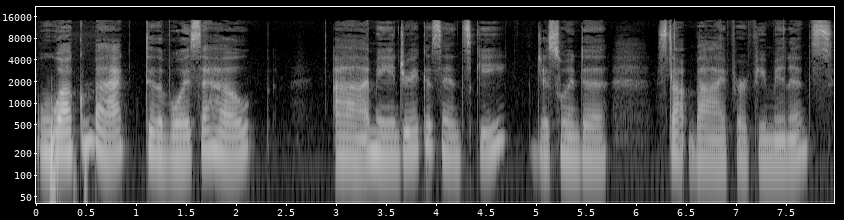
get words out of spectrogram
Welcome back to the Voice of Hope. I'm Andrea Kaczynski. Just wanted to stop by for a few minutes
